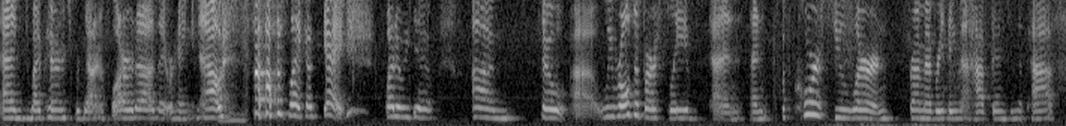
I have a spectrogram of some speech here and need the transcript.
and my parents were down in Florida. They were hanging out. so I was like, okay, what do we do? Um, so uh, we rolled up our sleeves, and and of course you learn from everything that happens in the past.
